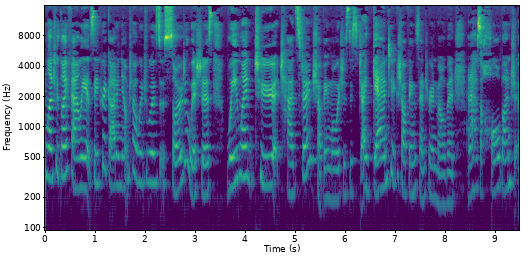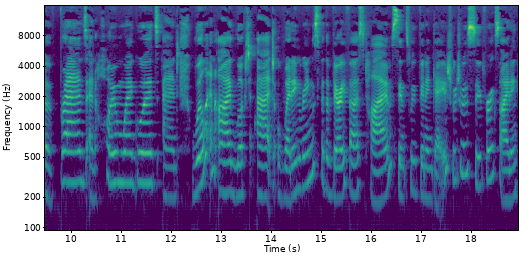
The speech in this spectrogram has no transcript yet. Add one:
lunch with my family at Secret Garden Yum Cha, which was so delicious, we went to Chadstone Shopping Mall, which is this gigantic shopping center in Melbourne, and it has a whole bunch of brands and homeware goods. And Will and I looked at wedding rings for the very first time since we've been engaged, which was super exciting.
